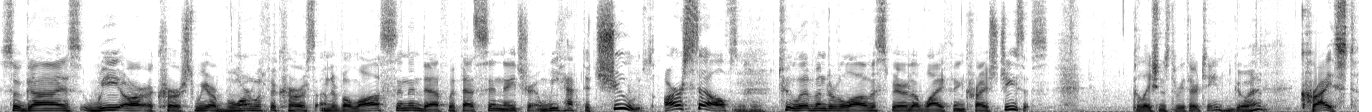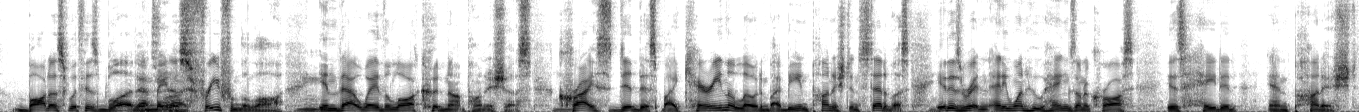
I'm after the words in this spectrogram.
So, guys, we are accursed. We are born with a curse under the law of sin and death with that sin nature, and we have to choose ourselves mm-hmm. to live under the law of the Spirit of life in Christ Jesus. Galatians 3:13. Go ahead. Christ bought us with his blood and That's made us free from the law. Mm. In that way, the law could not punish us. Mm. Christ did this by carrying the load and by being punished instead of us. Mm. It is written, anyone who hangs on a cross is hated and punished.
